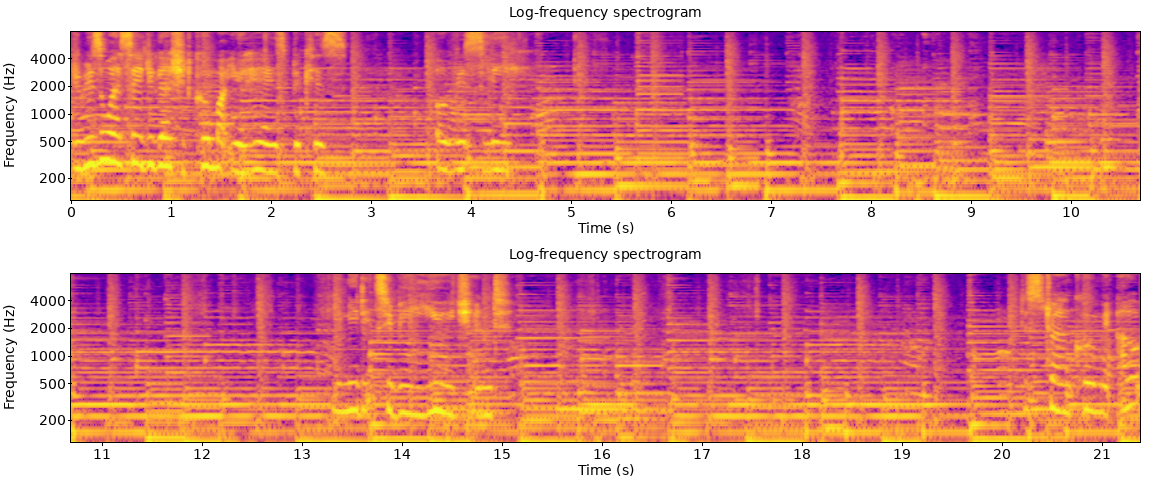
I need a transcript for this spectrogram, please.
The reason why I said you guys should comb out your hair is because obviously it to be huge and just try and comb it out.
